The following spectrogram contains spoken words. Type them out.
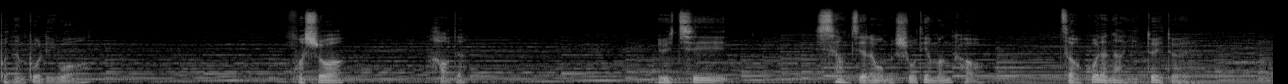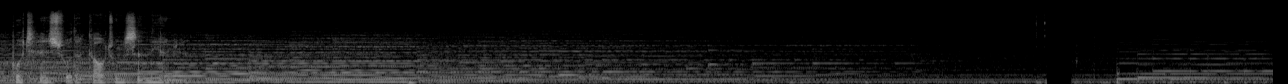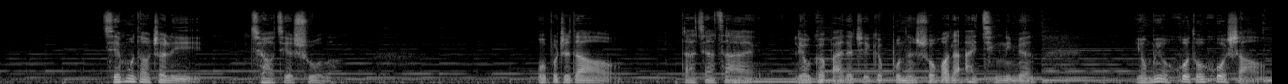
不能不理我。”我说：“好的。”语气像极了我们书店门口走过的那一对对。不成熟的高中生恋人。节目到这里就要结束了。我不知道大家在刘个白的这个不能说话的爱情里面，有没有或多或少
